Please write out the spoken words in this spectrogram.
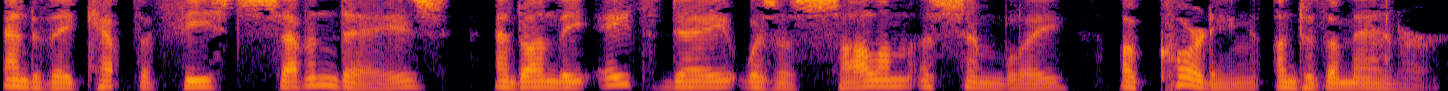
And they kept the feast seven days, and on the eighth day was a solemn assembly, according unto the manner.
